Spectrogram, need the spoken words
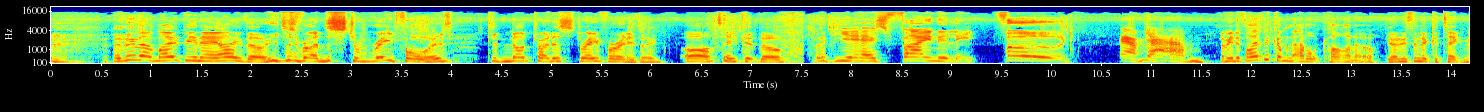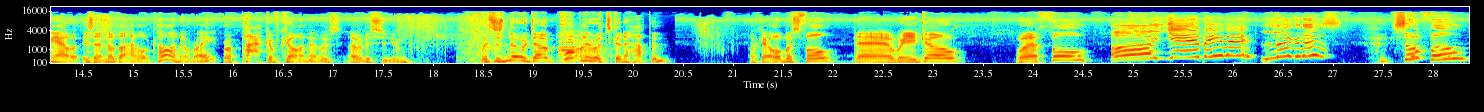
I think that might be an AI, though. He just ran straight forward. Did not try to stray for anything. Oh, I'll take it, though. But yes, finally, food. Yum, yum. I mean, if I become an adult Carno, the only thing that could take me out is another adult Carno, right? Or a pack of Carnos, I would assume. Which is no doubt probably what's going to happen. Okay, almost full. There we go. We're full. Oh, yeah, baby! Look at us! So full.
